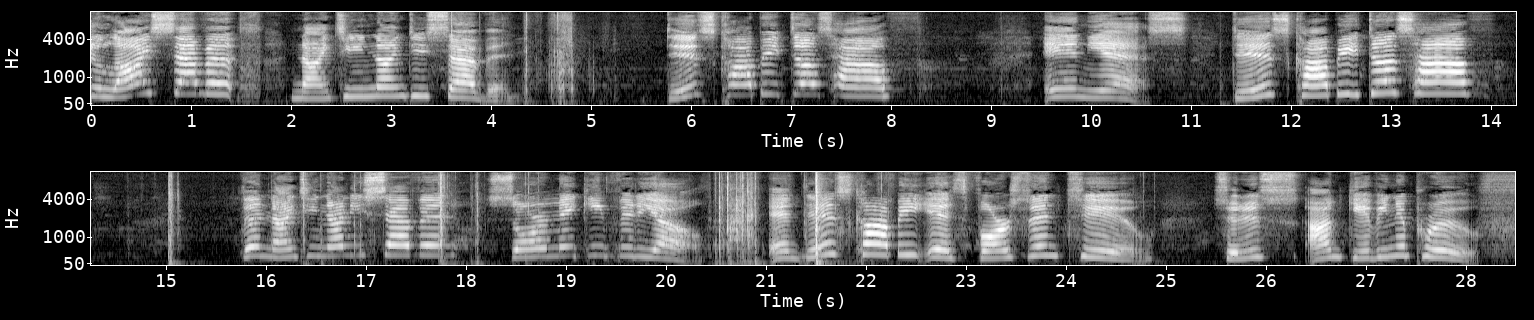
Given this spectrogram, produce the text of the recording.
July 7th, 1997. This copy does have, and yes, this copy does have the 1997 sword making video. And this copy is version 2. So this, I'm giving it proof.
